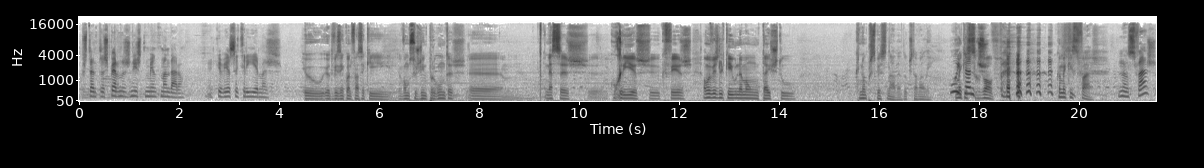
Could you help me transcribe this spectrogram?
Portanto, as pernas neste momento mandaram. A cabeça queria, mas. Eu, eu de vez em quando faço aqui, vão-me surgindo perguntas. Uh, nessas correrias que fez, alguma vez lhe caiu na mão um texto que não percebesse nada do que estava ali? Ui, Como é que tantos. isso se resolve? Como é que isso se faz? Não se faz?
